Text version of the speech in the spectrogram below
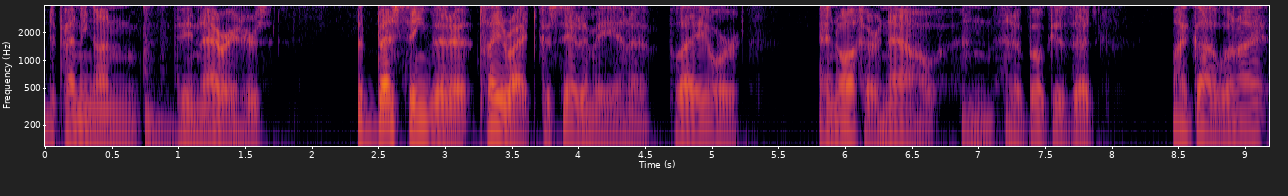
depending on the narrators, the best thing that a playwright could say to me in a play or an author now in, in a book is that, my God, when I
